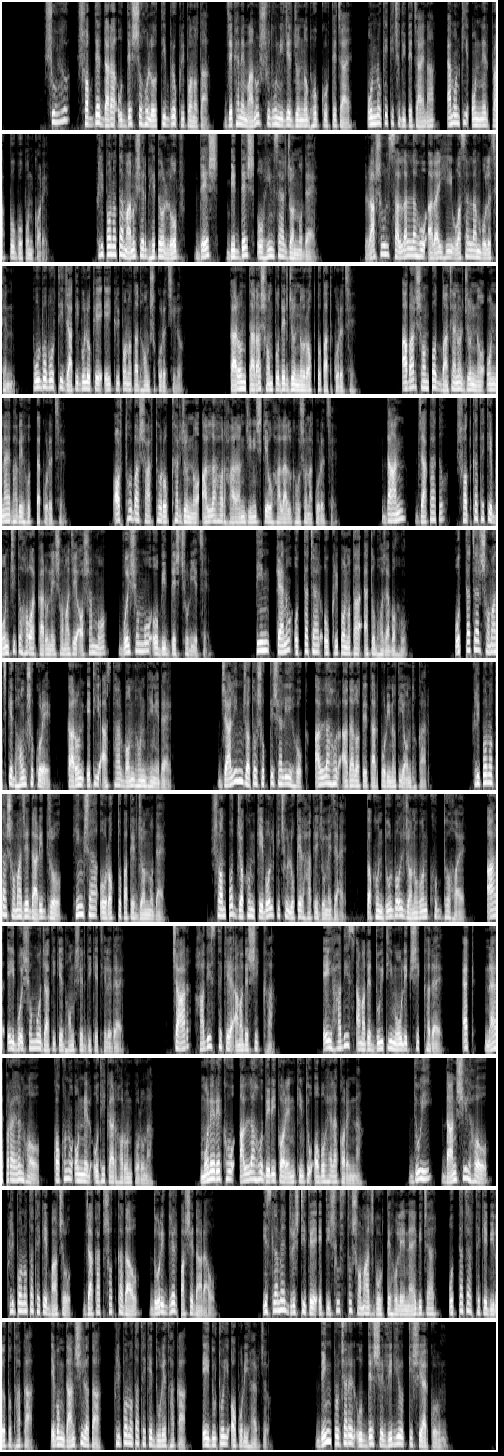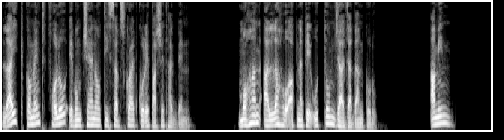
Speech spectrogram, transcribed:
শুভ শব্দের দ্বারা উদ্দেশ্য হল তীব্র কৃপণতা, যেখানে মানুষ শুধু নিজের জন্য ভোগ করতে চায়, অন্যকে কিছু দিতে চায় না, এমনকি অন্যের প্রাপ্য গোপন করে। কৃপণতা মানুষের ভেতর লোভ দেশ, বিদ্বেষ ও হিংসার জন্ম দেয়। রাসূল সাল্লাল্লাহু আলাইহি ওয়াসাল্লাম বলেছেন, পূর্ববর্তী জাতিগুলোকে এই কৃপণতা ধ্বংস করেছিল। কারণ তারা সম্পদের জন্য রক্তপাত করেছে। আবার সম্পদ বাঁচানোর জন্য অন্যায়ভাবে হত্যা করেছে। অর্থ বা স্বার্থ রক্ষার জন্য আল্লাহর হারাম জিনিসকেও হালাল ঘোষণা করেছে। দান, জাকাত সৎকা থেকে বঞ্চিত হওয়ার কারণে সমাজে অসাম্য বৈষম্য ও বিদ্বেষ ছড়িয়েছে। তিন, কেন অত্যাচার ও কৃপণতা এত ভজাবহ অত্যাচার সমাজকে ধ্বংস করে, কারণ এটি আস্থার বন্ধন ভেঙে দেয়। জালিম যত শক্তিশালীই হোক, আল্লাহর আদালতে তার পরিণতি অন্ধকার। কৃপণতা সমাজে দারিদ্র্য হিংসা ও রক্তপাতের জন্ম দেয়। সম্পদ যখন কেবল কিছু লোকের হাতে জমে যায়, তখন দুর্বল জনগণ ক্ষুব্ধ হয়, আর এই বৈষম্য জাতিকে ধ্বংসের দিকে ঠেলে দেয়। চার হাদিস থেকে আমাদের শিক্ষা। এই হাদিস আমাদের দুইটি মৌলিক শিক্ষা দেয়। এক, ন্যায়পরায়ণ হও, কখনো অন্যের অধিকার হরণ করো না। মনে রেখো, আল্লাহ দেরি করেন কিন্তু অবহেলা করেন না। দুই, দানশীল হও, কৃপণতা থেকে বাঁচো জাকাত সৎকা দাও, দরিদ্রের পাশে দাঁড়াও। ইসলামের দৃষ্টিতে একটি সুস্থ সমাজ গড়তে হলে ন্যায়বিচার, অত্যাচার থেকে বিরত থাকা এবং দানশীলতা কৃপণতা থেকে দূরে থাকা এই দুটোই অপরিহার্য। দিন প্রচারের উদ্দেশ্যে ভিডিওটি শেয়ার করুন। লাইক, কমেন্ট, ফলো এবং চ্যানেলটি সাবস্ক্রাইব করে পাশে থাকবেন। মহান আল্লাহ আপনাকে উত্তম যা যা দান করুক। আমিন।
